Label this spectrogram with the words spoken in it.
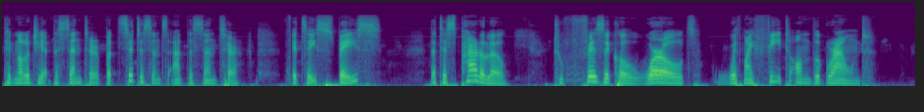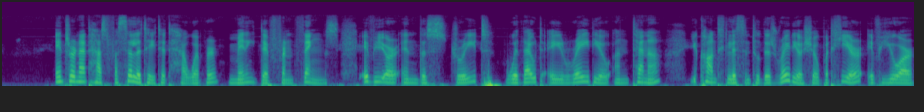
technology at the center, but citizens at the center. It's a space that is parallel to physical world with my feet on the ground. Internet has facilitated, however, many different things. If you're in the street without a radio antenna, you can't listen to this radio show. But here, if you are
